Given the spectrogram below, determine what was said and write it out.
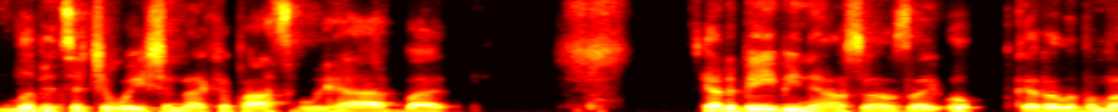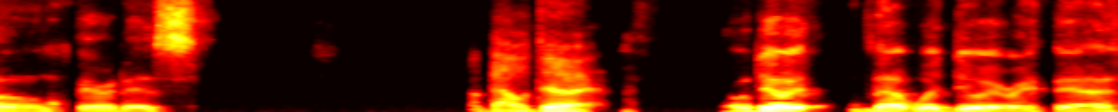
living situation I could possibly have, but got a baby now. So I was like, oh, gotta live alone. There it is. That'll do it. That would do it. That would do it right there.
